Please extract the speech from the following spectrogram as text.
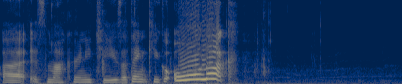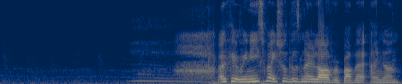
uh, it's macaroni cheese. I think you got. Oh look. Okay, we need to make sure there's no lava above it. Hang on.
